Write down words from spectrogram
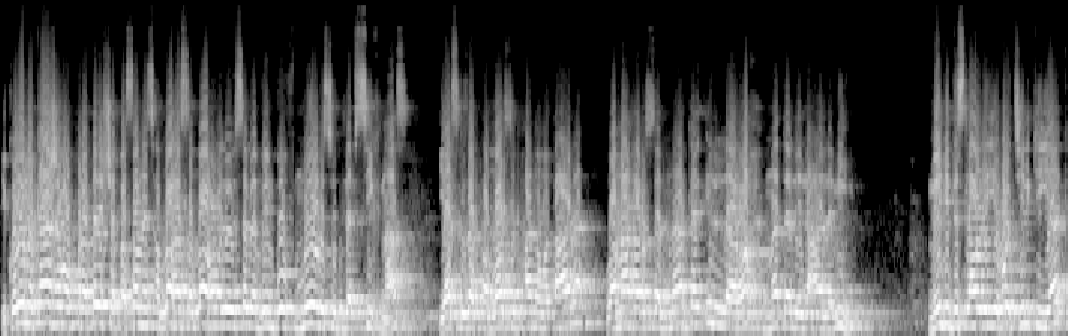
І коли ми кажемо про те, що посланець Аллаха саллаху алейхи він був милістю для всіх нас, як сказав Аллах Субхану Ва «Вама арсальнака ілля рахмата ліл. Ми відіслали його тільки як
